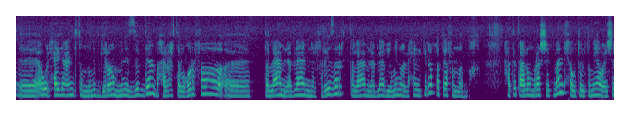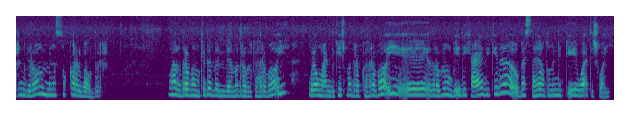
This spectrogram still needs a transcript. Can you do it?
آه أول حاجة عندي 800 جرام من الزبدة بحرارة الغرفة. آه طلعها من قبلها من الفريزر طلعها من قبلها بيومين ولا حاجة كده وحطيها في المطبخ. حطيت عليهم رشة ملح و320 جرام من السكر البودر وهنضربهم كده بالمضرب الكهربائي. ولو ما عندكيش مضرب كهربائي آه اضربيهم بإيدك عادي كده وبس هياخدوا منك إيه وقت شوية.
